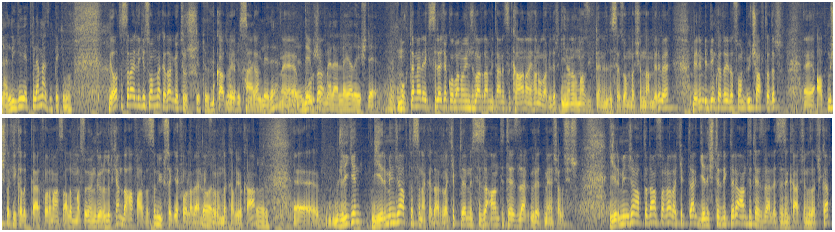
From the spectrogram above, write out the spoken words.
Yani ligi etkilemez mi peki bu? Galatasaray ligi sonuna kadar götürür. Götürür. Bu kadro Mevcut yapısıyla. haliyle de Ee, e, devşirmelerle ya da işte muhtemel eksilecek olan oyunculardan bir tanesi Kaan Ayhan olabilir. İnanılmaz yüklenildi sezon başından beri ve benim bildiğim kadarıyla son 3 haftadır e, 60 dakikalık performans alınması öngörülürken daha fazlasını yüksek eforla vermek Doğru. zorunda kalıyor Kaan. Doğru. Ee, ligin 20. haftasına kadar rakiplerini size antitezler üretmeye çalışır. 20. haftadan sonra rakipler geliştirdikleri antitezlerle sizin karşınıza çıkar.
